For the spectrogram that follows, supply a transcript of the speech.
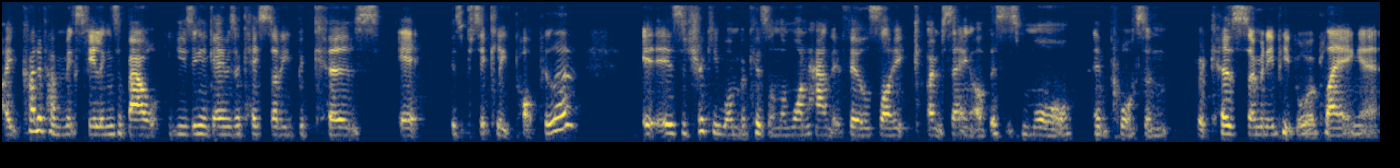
I kind of have mixed feelings about using a game as a case study because it is particularly popular. It is a tricky one because on the one hand, it feels like I'm saying, oh, this is more important because so many people were playing it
